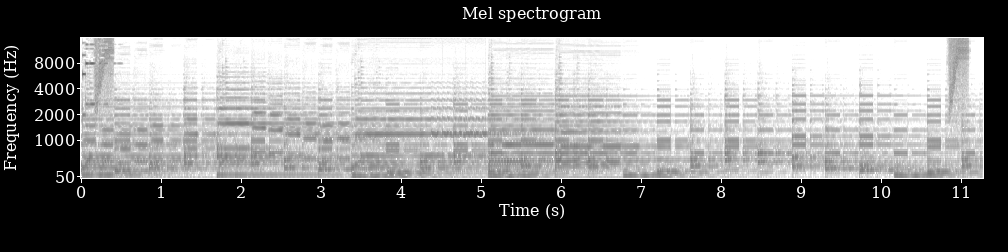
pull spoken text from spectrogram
Peace. yaparsın.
